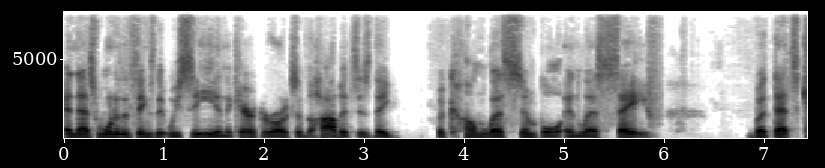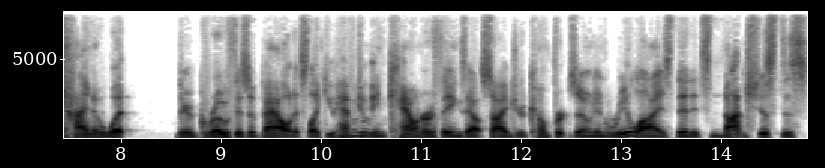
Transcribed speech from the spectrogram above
And that's one of the things that we see in the character arcs of the hobbits is they become less simple and less safe. But that's kind of what their growth is about. It's like you have to Mhm. encounter things outside your comfort zone and realize that it's not just this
